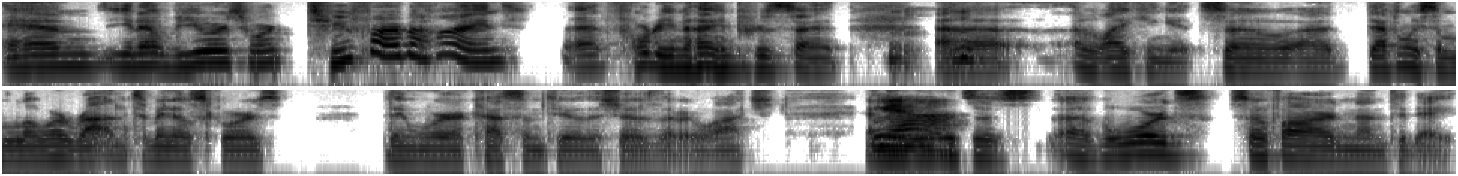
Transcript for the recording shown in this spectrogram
And, you know, viewers weren't too far behind at 49% uh, liking it. So uh, definitely some lower Rotten Tomato scores than we're accustomed to of the shows that we watch. And yeah. awards is, uh, awards so far none to date.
